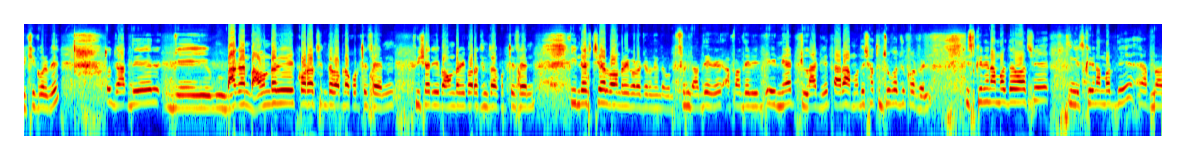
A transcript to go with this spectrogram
বিক্রি করবে। তো যাদের যে বাগান বাউন্ডারি করার চিন্তা ভাবনা করতেছেন ফিশারি বাউন্ডারি করার চিন্তা করতেছেন ইন্ডাস্ট্রিয়াল বাউন্ডারি করার জন্য চিন্তা করতেছেন, যাদের আপনাদের এই নেট লাগে, তারা আমাদের সাথে যোগাযোগ করবেন। স্ক্রিনে নাম্বার দেওয়া আছে স্ক্রিন নাম্বার দিয়ে আপনারা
